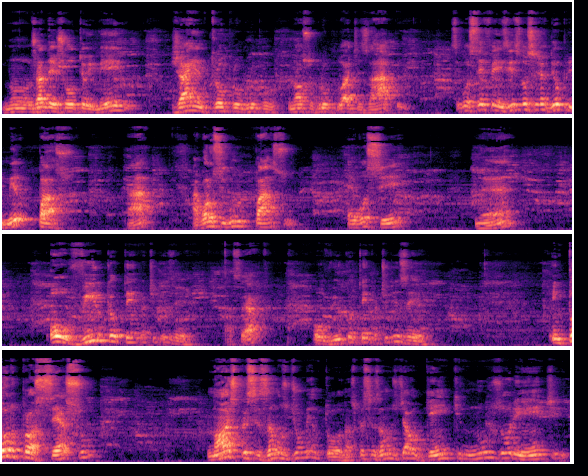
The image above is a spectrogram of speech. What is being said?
no, já deixou o teu e-mail, já entrou para o grupo, nosso grupo do WhatsApp. Se você fez isso, você já deu o primeiro passo. Tá? Agora o segundo passo é você né, ouvir o que eu tenho para te dizer. Tá certo? Ouvir o que eu tenho para te dizer. Em todo processo, nós precisamos de um mentor, nós precisamos de alguém que nos oriente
